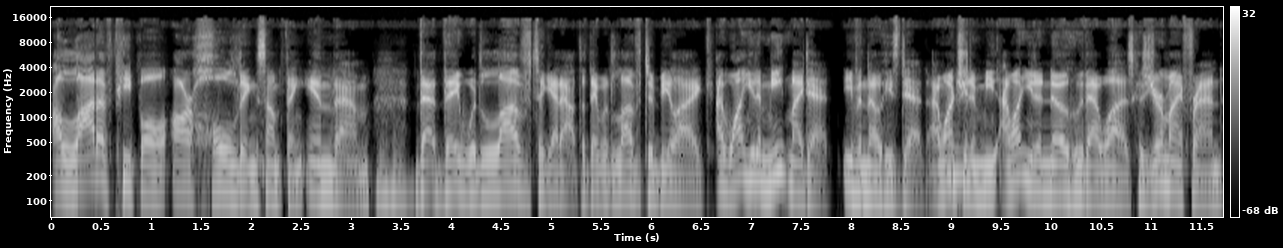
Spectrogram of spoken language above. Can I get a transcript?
a lot of people are holding something in them Mhm. that they would love to get out. That they would love to be like, I want you to meet my dad, even though he's dead. I want you to Mhm. meet. I want you to know who that was because you're my friend,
